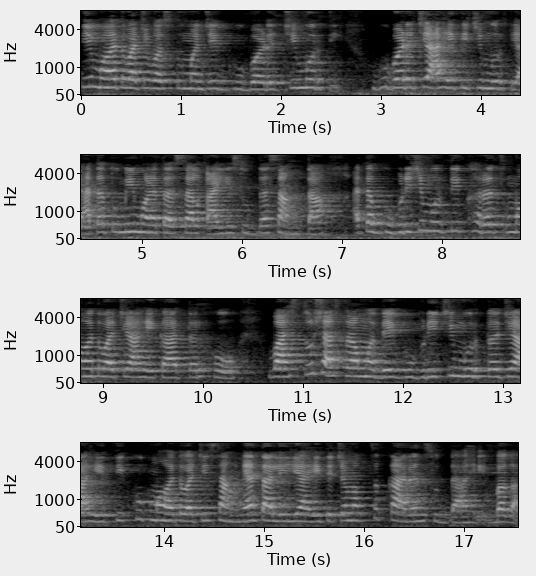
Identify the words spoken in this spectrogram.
ती महत्वाची वस्तू म्हणजे घुबडची मूर्ती. घुबडची आहे तिची मूर्ती. आता तुम्ही म्हणत असाल काही सुद्धा सांगता. आता घुबडीची मूर्ती खरंच महत्वाची आहे का? तर हो. वास्तुशास्त्रामध्ये घुबडीची मूर्त जी आहे ती खूप महत्वाची सांगण्यात आलेली आहे. त्याच्यामागचं कारणसुद्धा कारण सुद्धा आहे. बघा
